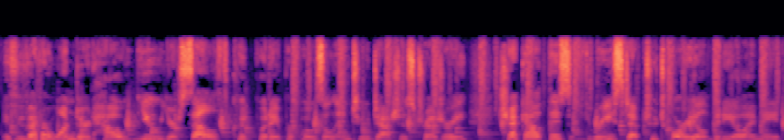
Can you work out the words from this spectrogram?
If you've ever wondered how you yourself could put a proposal into Dash's treasury, check out this three step tutorial video I made.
